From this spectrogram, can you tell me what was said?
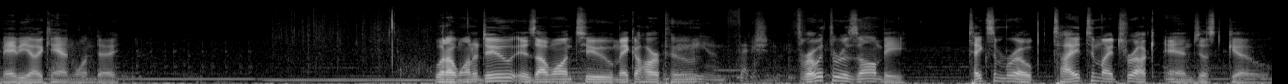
Maybe I can one day. What I want to do is I want to make a harpoon. Throw it through a zombie, take some rope, tie it to my truck, and just go.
